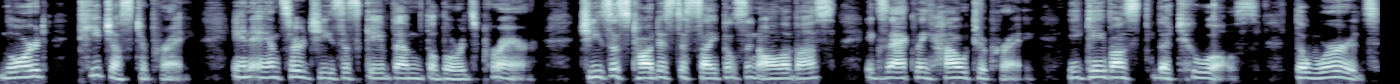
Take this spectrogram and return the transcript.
Lord, teach us to pray. In answer, Jesus gave them the Lord's Prayer. Jesus taught his disciples and all of us exactly how to pray. He gave us the tools, the words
